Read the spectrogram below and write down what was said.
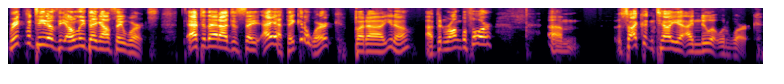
Rick Pitino's the only thing I'll say works. After that, I just say, hey, I think it'll work, but uh, you know, I've been wrong before. Um, so I couldn't tell you I knew it would work,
